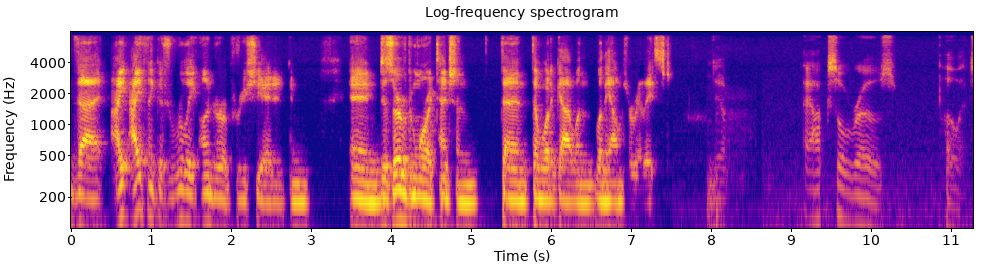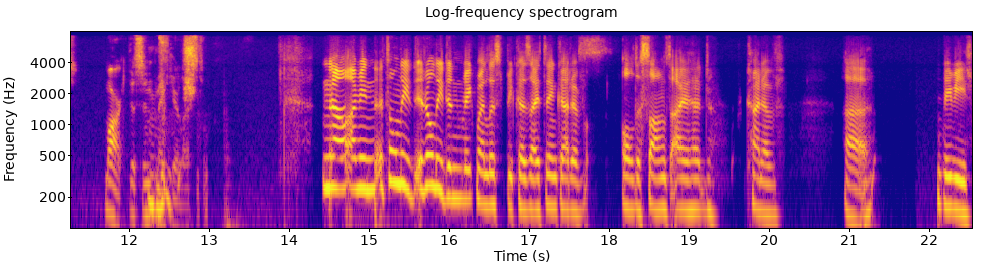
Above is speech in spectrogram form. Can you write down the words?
that I, I think is really underappreciated and and deserved more attention than than what it got when when the albums were released. Yep. Axl Rose, poet. Mark, this didn't make your list. No, I mean it's only it only didn't make my list because I think out of all the songs I had kind of uh maybe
